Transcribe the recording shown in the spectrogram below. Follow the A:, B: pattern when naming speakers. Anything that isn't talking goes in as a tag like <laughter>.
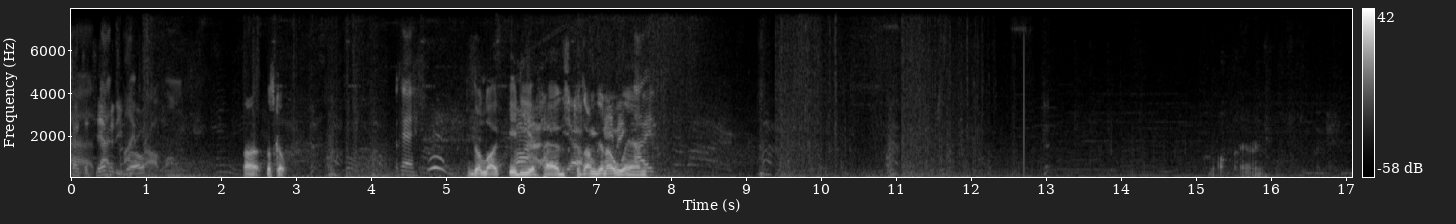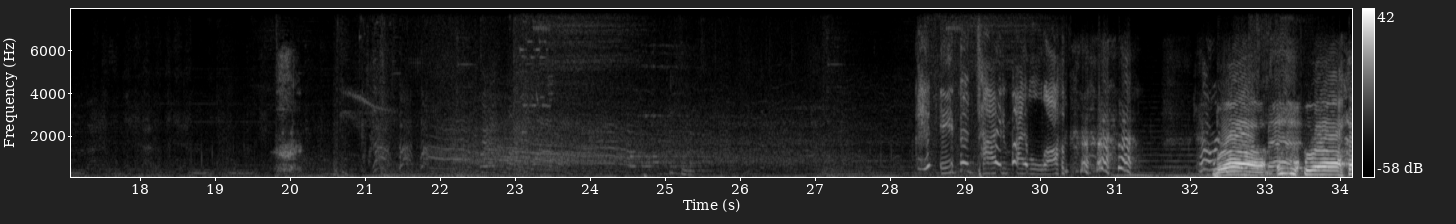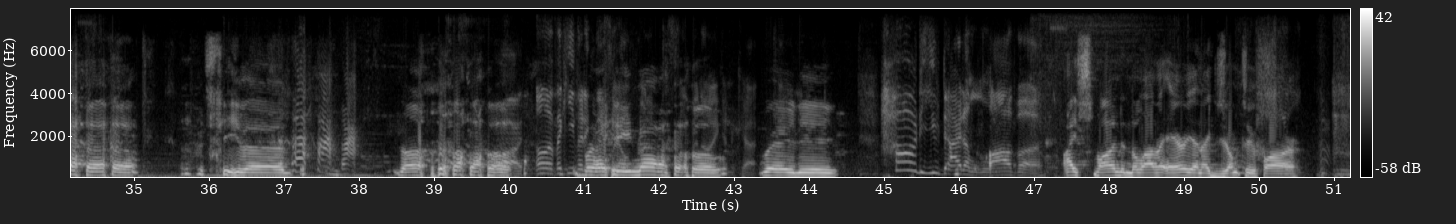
A: sensitivity, bro.
B: problem.
C: Alright, let's go.
B: Okay.
C: Good luck, idiot heads,
A: yeah,
C: because I'm gonna
A: maybe.
C: win.
B: I <sighs> ain't that tied by love. <laughs>
A: How are
C: Bruh, <laughs> bruh, Steven, no,
B: Oh, if I keep hitting
C: Brady,
B: this,
C: no,
B: I'm gonna cut.
C: Brady.
B: How do you die to lava?
C: I spawned in the lava area and I jumped too far.
B: Mm.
